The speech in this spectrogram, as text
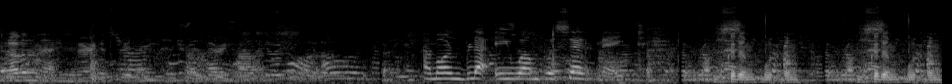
But other than that, he's a very good student and tries very hard. I'm on bloody 1%, mate. Look at him, look at him. Look at him, look at him.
